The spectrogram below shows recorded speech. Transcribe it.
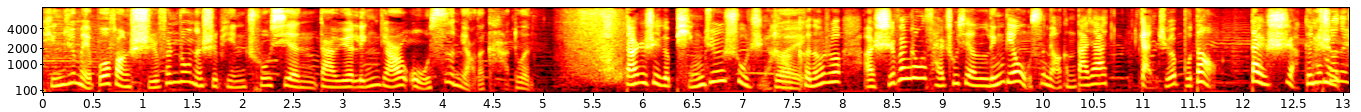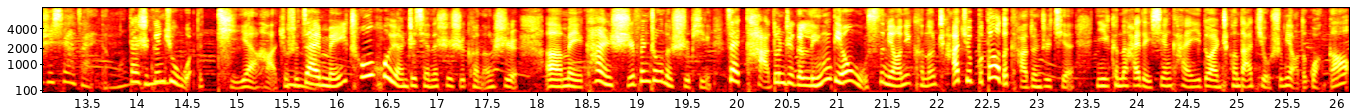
平均每播放十分钟的视频出现大约零点五四秒的卡顿。当然，这是一个平均数值哈，可能说啊，十分钟才出现零点五四秒，可能大家感觉不到。但是啊，根据说的是下载的吗？但是根据我的体验哈，就是在没充会员之前的事实可能是，呃，每看十分钟的视频，在卡顿这个零点五四秒你可能察觉不到的卡顿之前，你可能还得先看一段长达九十秒的广告。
